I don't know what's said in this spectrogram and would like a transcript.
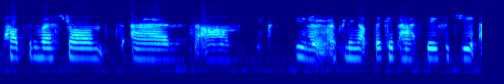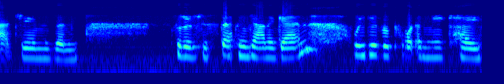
pubs and restaurants, and um, you know, opening up the capacity for at gyms and sort of just stepping down again. We did report a new case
